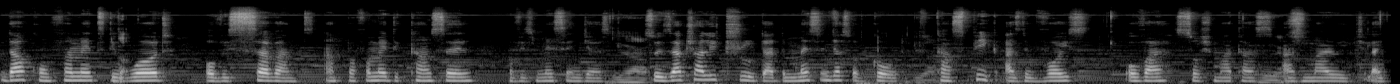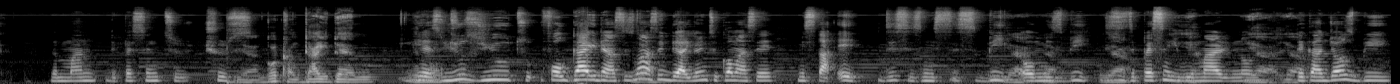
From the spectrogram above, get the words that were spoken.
thou confirmest the word of his servant and performest the counsel of his messengers. Yeah. So it's actually true that the messengers of God Yeah. can speak as the voice over such matters Yes. as marriage, like the man, the person to choose Yeah, God can guide them. yes know, to- use you to for guidance it's not as if they are going to come and say mr a this is mrs b Yeah, or yeah, miss b this yeah, is the person you yeah, will marry no yeah, yeah. they can just be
